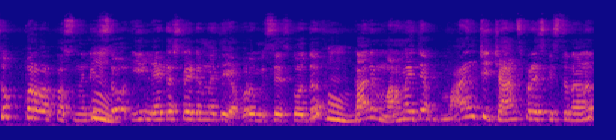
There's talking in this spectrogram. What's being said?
Super work వస్తుందండి. సో ఈ లేటెస్ట్ ఐటమ్ అయితే ఎవరు మిస్ చేసుకోవద్దు. కానీ మనమైతే మంచి ఛాన్స్ ప్రైస్కి ఇస్తున్నాను.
